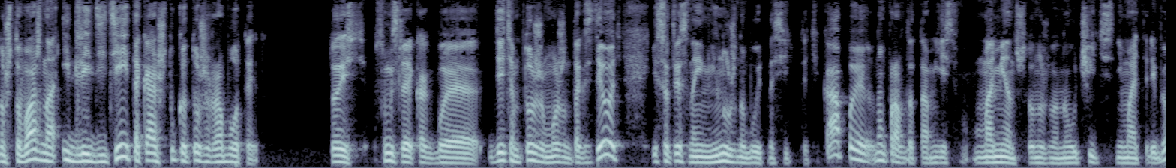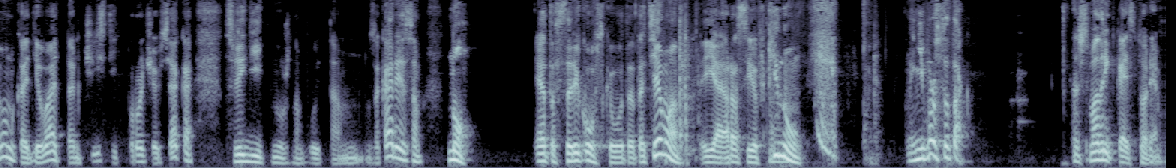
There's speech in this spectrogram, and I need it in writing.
но что важно, и для детей такая штука тоже работает. То есть, в смысле, как бы детям тоже можно так сделать, и, соответственно, им не нужно будет носить вот эти капы. Ну, правда, там есть момент, что нужно научить снимать ребенка, одевать, там, чистить, прочее всякое. Следить нужно будет там за кариесом. Но это стариковская вот эта тема, я раз ее вкинул, не просто так. Значит, смотри, какая история.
